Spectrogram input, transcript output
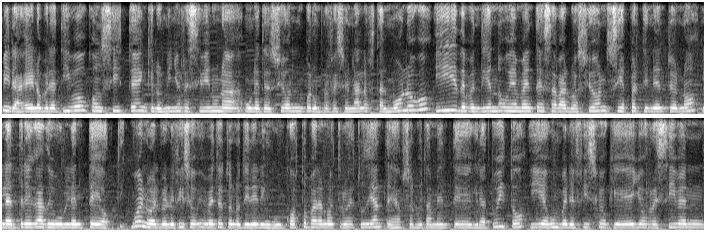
Mira, el operativo consiste en que los niños reciben una, una atención por un profesional oftalmólogo y dependiendo obviamente de esa evaluación, si es pertinente o no, la entrega de un lente óptico. Bueno, el beneficio obviamente esto no tiene ningún costo para nuestros estudiantes, es absolutamente gratuito y es un beneficio que ellos reciben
